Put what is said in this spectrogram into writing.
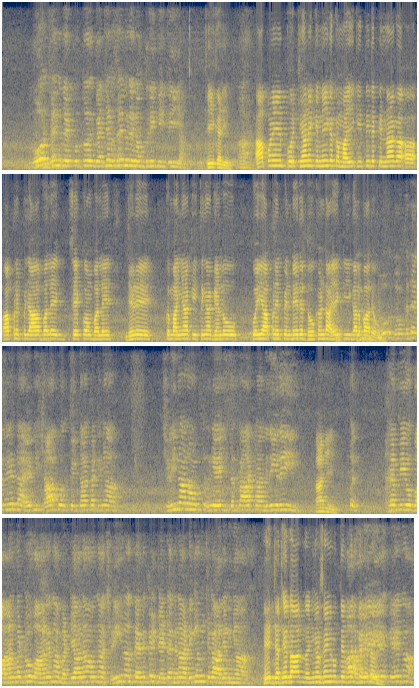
ਚ ਮੋਹਰ ਸਿੰਘ ਦੇ ਪੁੱਤਰ ਗੱਜਣ ਸਿੰਘ ਨੇ ਨੌਕਰੀ ਕੀਤੀ ਆ। ਠੀਕ ਹੈ ਜੀ। ਹਾਂ। ਆਪਣੇ ਪੁਰਖਿਆਂ ਨੇ ਕਿੰਨੀ ਕੁ ਕਮਾਈ ਕੀਤੀ ਤੇ ਕਿੰਨਾ ਕੁ ਅ, ਆਪਣੇ ਪੰਜਾਬ ਵਾਲੇ ਸਿੱਖ ਕੌਮ ਵਾਲੇ ਜਿਹੜੇ ਕਮਾਈਆਂ ਕੀਤੀਆਂ ਗਿਣ ਲਓ ਕੋਈ ਆਪਣੇ ਪਿੰਡੇ ਦੇ ਦੋ ਖੰਡਾਏ ਕੀ ਗੱਲਬਾਤ ਹੋ ਉਹ? ਦੁੱਖ ਦੇ ਨੇ ਢਾਏ ਵੀ ਸ਼ਾਹਪੁਰ ਕਿੱਦਾਂ ਕੱਟੀਆਂ। ਸ਼ਰੀਨਾ ਨੂੰ ਅੰਗਰੇਜ਼ ਸਰਕਾਰ ਟੰਗਦੀ ਰਹੀ। ਹਾਂਜੀ। ਉਹ ਬਾਣ ਵਟੋ ਬਾਣ ਇਹਨਾਂ ਵਟਿਆ ਨਾ ਉਹਨਾਂ ਸ਼ਰੀਨਾ ਤਿੰਨ ਘੰਟੇ ਟੰਗਣਾ ਅੱਡੀਆਂ ਵੀ ਚਗਾ ਦੇਣੀਆਂ। ਇਹ ਜਥੇਦਾਰ ਨਰਿੰਜਨ ਸਿੰਘ ਨੂੰ ਤਿੰਨ ਤਿੰਨ ਘੰਟੇ ਇਹ ਇਹ ਨਾ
